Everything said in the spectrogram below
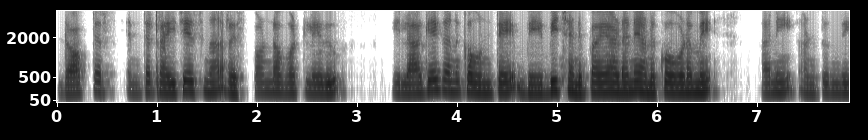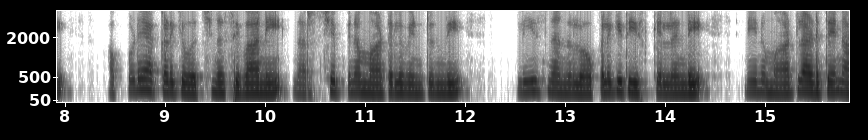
డాక్టర్స్ ఎంత ట్రై చేసినా రెస్పాండ్ అవ్వట్లేదు. ఇలాగే కనుక ఉంటే బేబీ చనిపోయాడని అనుకోవడమే. అని అంటుంది. అప్పుడే అక్కడికి వచ్చిన శివాని నర్స్ చెప్పిన మాటలు వింటుంది. ప్లీజ్ నన్ను లోపలికి తీసుకెళ్ళండి. నేను మాట్లాడితే నా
